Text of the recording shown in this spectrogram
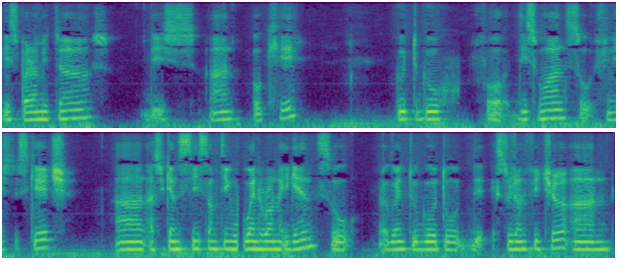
these parameters this and okay. Good to go for this one. So finish the sketch. And as you can see something went wrong again. So we're going to go to the extrusion feature and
